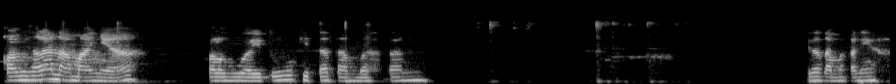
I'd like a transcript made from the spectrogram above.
Kalau misalnya namanya kalau gua itu kita tambahkan kita tambahkannya h.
